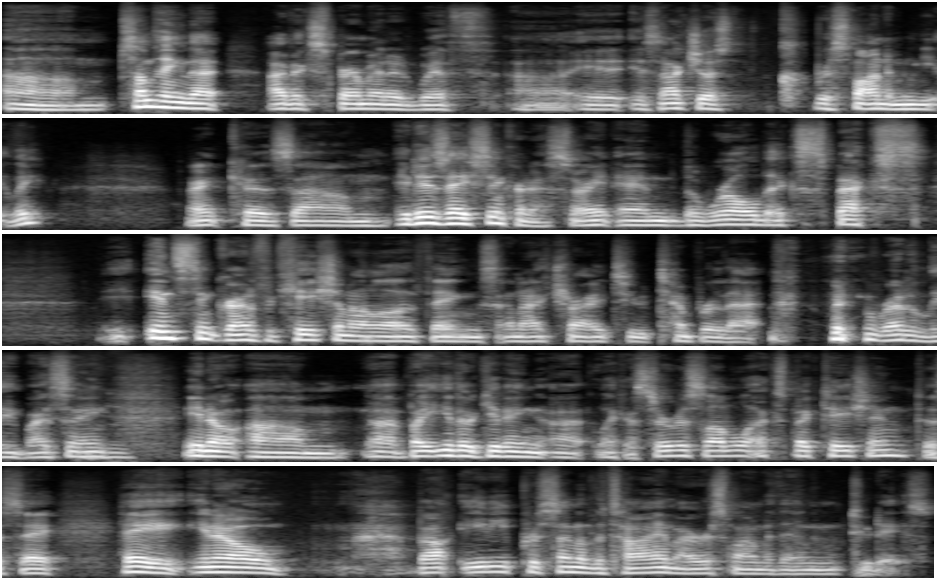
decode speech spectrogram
um, something that I've experimented with uh, is not just respond immediately, right? Because um, it is asynchronous, right? And the world expects instant gratification on a lot of things and i try to temper that readily by saying mm-hmm. you know um, uh, by either giving uh, like a service level expectation to say hey you know about 80% of the time i respond within two days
